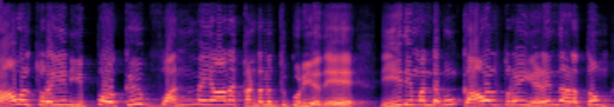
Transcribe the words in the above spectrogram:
காவல்துறையின் இப்போக்கு வன்மையான கண்டனத்துக்குரியது. நீதிமன்றமும் காவல்துறையும் இணைந்து நடத்தும்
